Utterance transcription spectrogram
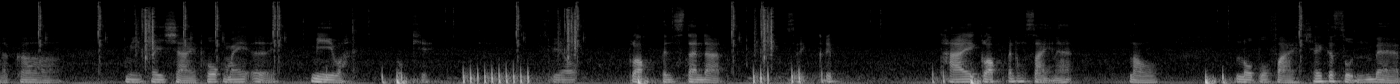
แล้วก็มีไฟฉายพกไหมเอ่ย มีว่ะโอเคเฟี้ยวกล็อกเป็นสแตนดาร์ดใส่กริปท้ายกล็อกไม่ต้องใส่นะฮะเราโลโปรไฟล์ ใช้กระสุนแบบ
